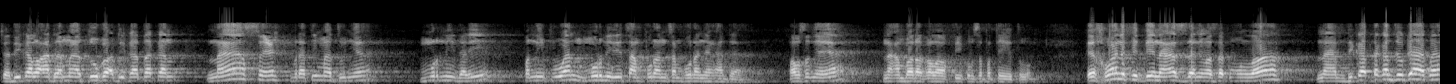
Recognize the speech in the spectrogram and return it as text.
Jadi kalau ada madu kok dikatakan nasih berarti madunya murni dari penipuan, murni dari campuran-campuran yang ada. Maksudnya ya? Nah, barakallahu fikum seperti itu. Ikhwani fi din azdani wasakumullah. Nah, dikatakan juga apa?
